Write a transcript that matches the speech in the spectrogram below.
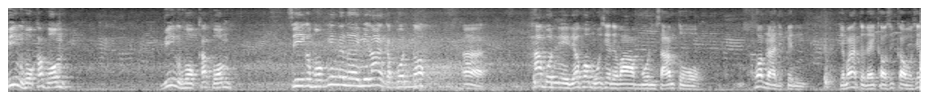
วิ่งหกครับผม วิ่งหกครับผมสี่กับหกวิ่งได้เลยมีล่างกับบนเนาะอ่าถ้าบนนี่เดี๋ยวพอหมูเชียนว่าบนสามตัวความน่าจะเป็น จะมาตัวใดเก้าสิเก้าเส้น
